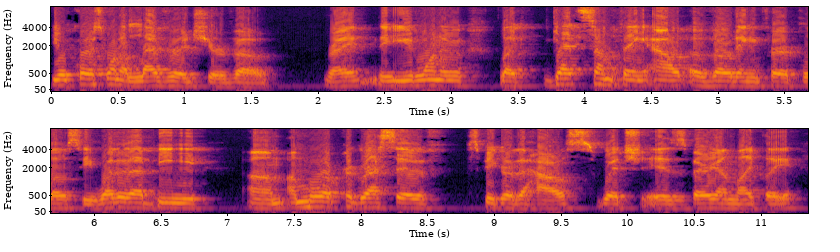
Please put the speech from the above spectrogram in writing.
you of course want to leverage your vote, right? You'd want to like get something out of voting for Pelosi, whether that be um, a more progressive Speaker of the House, which is very unlikely,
